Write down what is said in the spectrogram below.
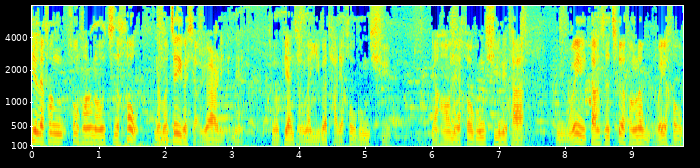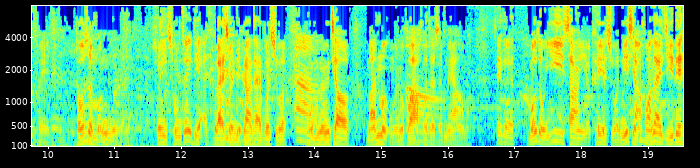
进了凤凤凰楼之后，那么这个小院里呢，就变成了一个它的后宫区。然后呢，后宫区呢，它。五位当时册封了五位后妃，都是蒙古人，所以从这点上来说，你刚才不说能不能叫满蒙文化或者什么样吗？这个某种意义上也可以说，你想皇太极的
